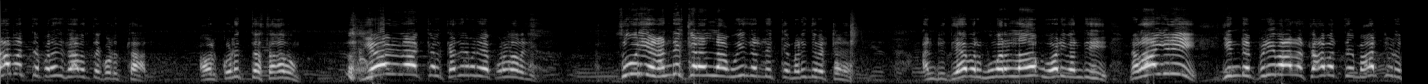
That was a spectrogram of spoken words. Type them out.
சாபத்தை பிறகு சாபத்தை கொடுத்தாள். அவள் கொடுத்த சாபம் ஏழு நாட்கள் கதிரவனே புரளவனி. சூரிய நந்துக்கள் எல்லாம் உயிர் நந்துக்கள் மடிந்து விட்டனர் அன்று தேவர் மூவரெல்லாம் ஓடி வந்து நலாகினி இந்த பிடிவாத சாபத்தை மாற்றிவிடு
